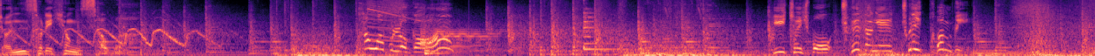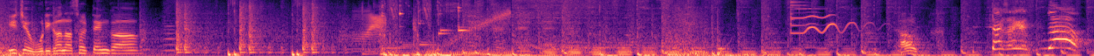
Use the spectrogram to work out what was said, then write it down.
전설의 형사와 파워블로거? 2015 최강의 추리 콤비. 이제 우리가 나설 땐가? 다시 하겠습니다! 다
